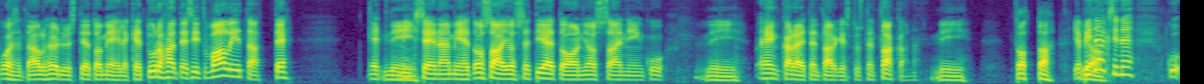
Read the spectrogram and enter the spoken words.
voisin tämä olla hyödyllistä tietoa miehillekin, että turhaan te sitten valitatte, että Niin. niin. miksei nämä miehet osaa, jos se tieto on jossain niinku Niin, henkkareiden tarkistusten takana. niin. Totta. Ja Joo. pitääkö ne, kun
